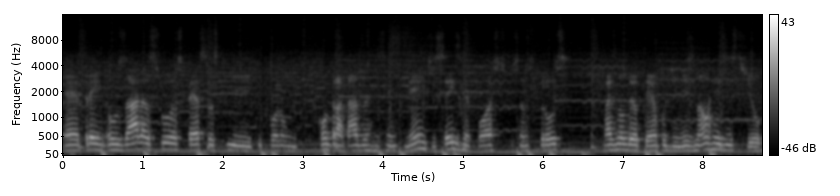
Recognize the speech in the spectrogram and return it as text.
é, usar as suas peças que, que foram contratadas recentemente, seis reforços que o Santos trouxe, mas não deu tempo, o Diniz não resistiu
